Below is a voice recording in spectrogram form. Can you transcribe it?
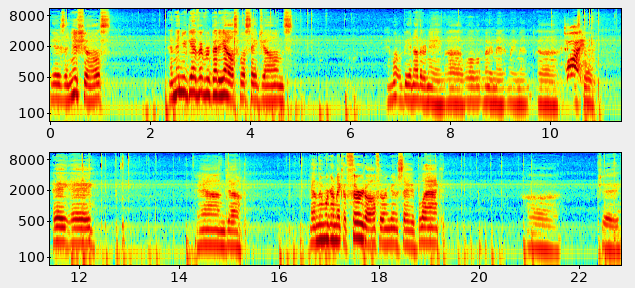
his initials, and then you give everybody else, we'll say Jones. And what would be another name? Uh, well, wait a minute, wait a minute. Uh, let's go AA. And, uh, and then we're going to make a third author. I'm going to say Black. Uh, J.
